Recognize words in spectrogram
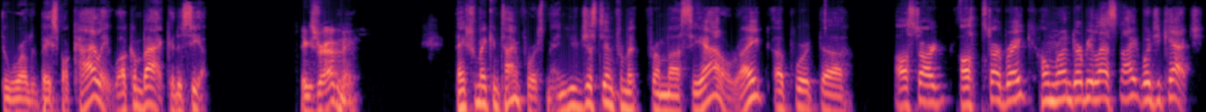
the world of baseball. Kiley, welcome back. Good to see you. Thanks for having me. Thanks for making time for us, man. You're just in from from uh, Seattle, right? Up at the All Star All Star break, home run derby last night. What'd you catch?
